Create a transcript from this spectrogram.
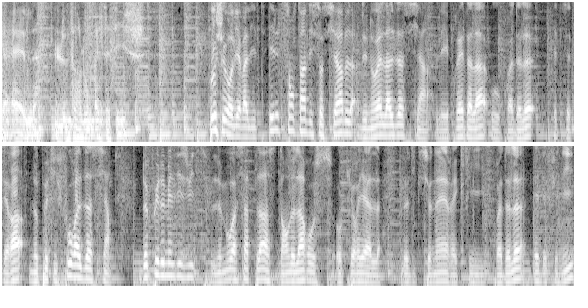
Le parlons alsacien. Bonjour Valit, ils sont indissociables du Noël alsacien, les Bredala ou Bredele, etc., nos petits fours alsaciens. Depuis 2018, le mot a sa place dans le Larousse au pluriel. Le dictionnaire écrit Bredele est défini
